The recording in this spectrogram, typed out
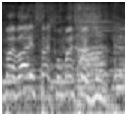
U geeft mij wijsheid voor mijn seizoen. Oh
